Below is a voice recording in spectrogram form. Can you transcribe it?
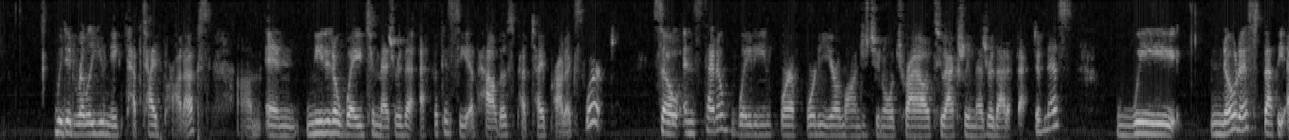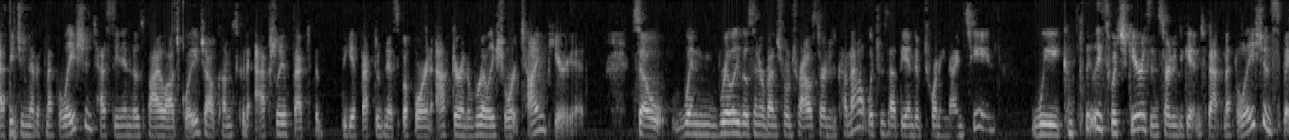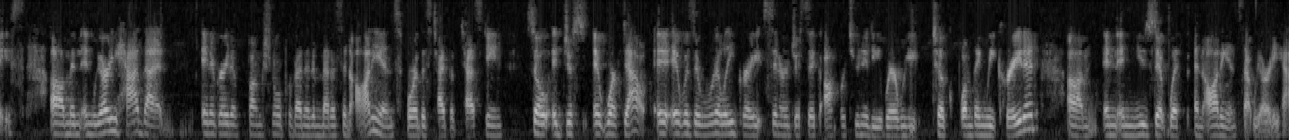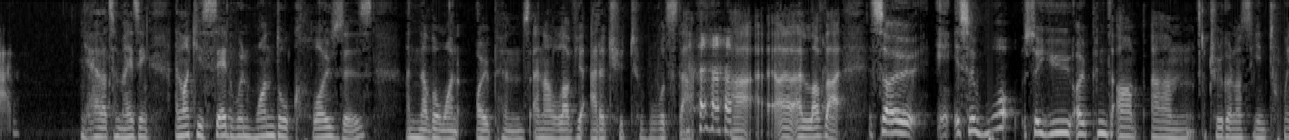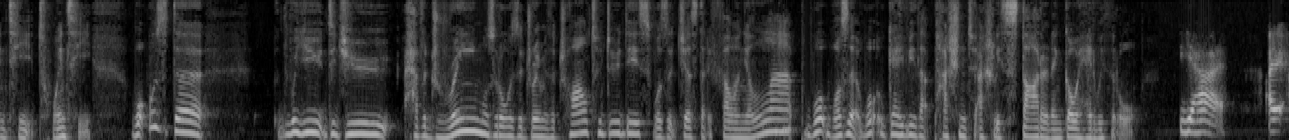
we did really unique peptide products um, and needed a way to measure the efficacy of how those peptide products worked. So instead of waiting for a 40 year longitudinal trial to actually measure that effectiveness, we noticed that the epigenetic methylation testing in those biological age outcomes could actually affect the, the effectiveness before and after in a really short time period. So when really those interventional trials started to come out, which was at the end of 2019, we completely switched gears and started to get into that methylation space. Um, and, and we already had that integrative functional preventative medicine audience for this type of testing. So it just it worked out. It, it, was a really great synergistic opportunity where we took one thing we created um, and, and used it with an audience that we already had. Yeah, that's amazing. And like you said, when one door closes, another one opens and i love your attitude towards that. Uh, I, I, love that. So so what so you opened up um TruDiagnostic in 2020 what was the were you did you have a dream? Was it always a dream as a child to do this? Was it just that it fell on your lap? What was it? What gave you that passion to actually start it and go ahead with it all? Yeah. I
